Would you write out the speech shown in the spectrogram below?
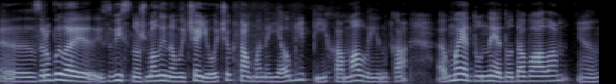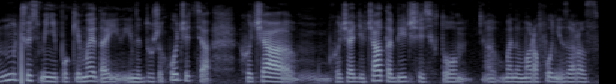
Е, Зробила, е, звісно ж, малиновий чайочок. Там в мене є обліпіха, малинка, Е, меду не додавала. Ну, щось мені поки меда і, не дуже хочеться. Хоча, хоча дівчата, більшість, хто в мене в марафоні зараз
